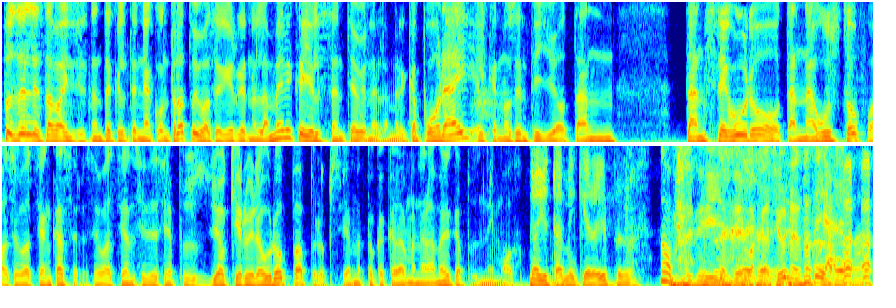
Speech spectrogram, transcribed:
pues él estaba insistente que él tenía contrato, iba a seguir en el América y él se sentía bien en el América. Por ahí el que no sentí yo tan tan seguro o tan a gusto fue a Sebastián Cáceres. Sebastián sí decía, pues yo quiero ir a Europa, pero pues ya me toca quedarme en América, pues ni modo. No, yo también quiero ir, pero... No, pues, de vacaciones. ¿no? sí, además,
